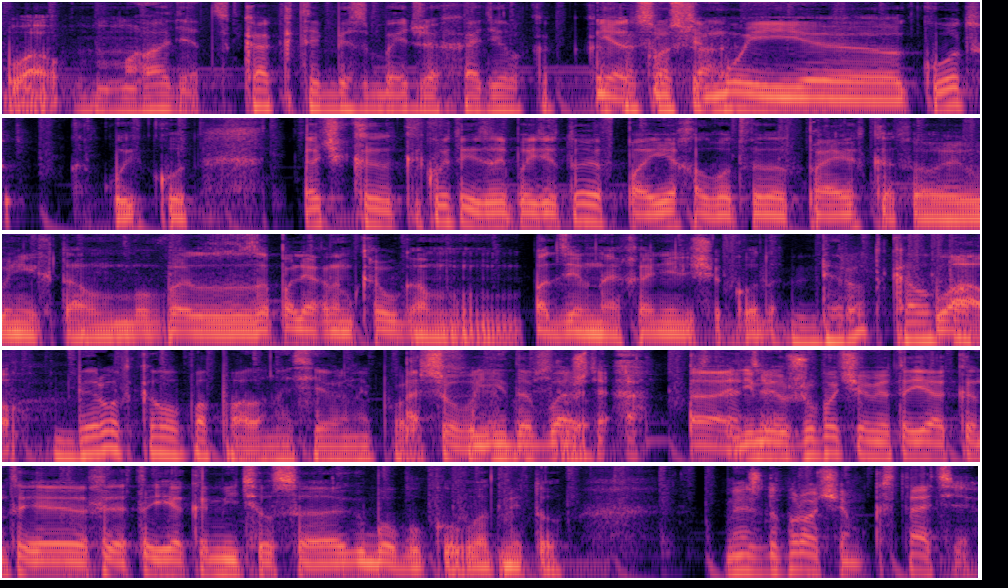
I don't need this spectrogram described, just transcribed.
Вау. Молодец. Как ты без бейджа ходил? Как, Нет, в смысле, мой э, код... Какой код? Короче, какой-то из репозиториев поехал вот в этот проект, который у них там в, за полярным кругом подземное хранилище кода. Берут кого, Вау. По, берут кого попало на Северный полюс. А что, вы не добавили? А, а, не между прочим, это я, э, это я коммитился к Бобуку в адмиту. Между прочим, кстати,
